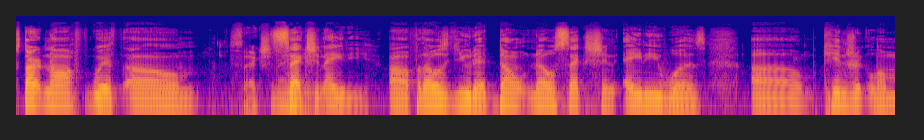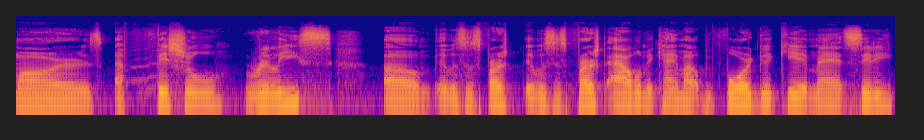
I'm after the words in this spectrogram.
starting off with um Section Section 80. Uh, for those of you that don't know, Section 80 was um, Kendrick Lamar's official release. Um, it was his first. It was his first album. It came out before Good Kid, Mad City.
